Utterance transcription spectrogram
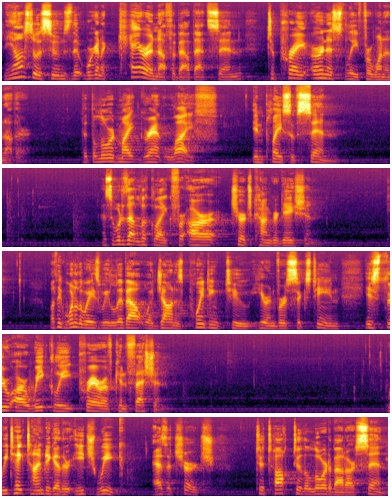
And he also assumes that we're going to care enough about that sin to pray earnestly for one another, that the Lord might grant life in place of sin. And so, what does that look like for our church congregation? I think one of the ways we live out what John is pointing to here in verse 16 is through our weekly prayer of confession. We take time together each week as a church to talk to the Lord about our sin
